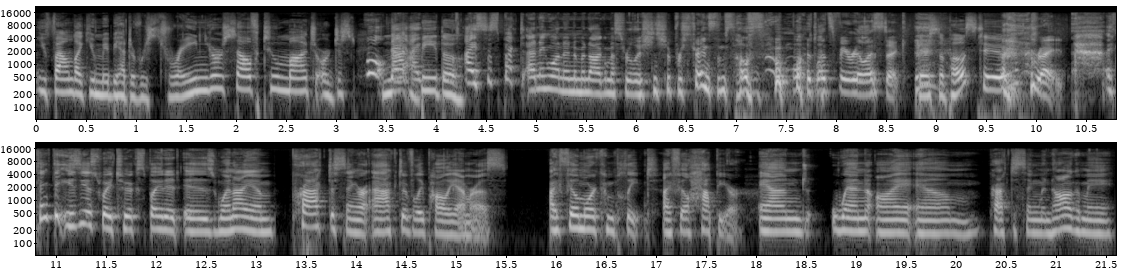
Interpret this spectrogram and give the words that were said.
you found like you maybe had to restrain yourself too much or just Well, not I- be the I suspect anyone in a monogamous relationship restrains themselves somewhat. Let's be realistic. they're supposed to. right. I think the easiest way to explain it is when I am practicing or actively polyamorous, I feel more complete. I feel happier. And when I am practicing monogamy,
